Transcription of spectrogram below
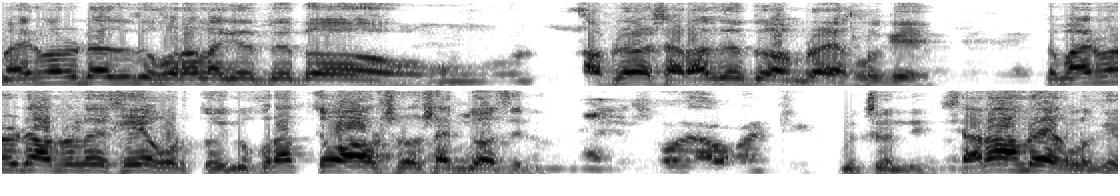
মায়ের মানুষটা যদি খরা লাগে তো আপনারা সারা যেহেতু আমরা একলগে। তো মায়ের মানুষটা আপনার লগে খেয়ে করতো কিন্তু খরাত খাওয়া সাধ্য আছে না। ঠিক বুঝছেন? নি সারা আমরা একলগে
